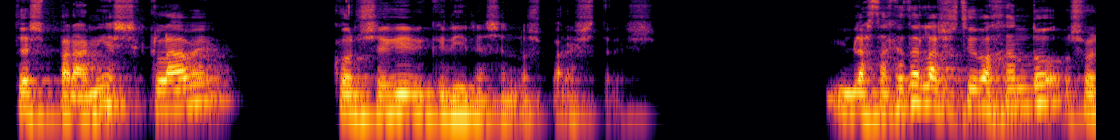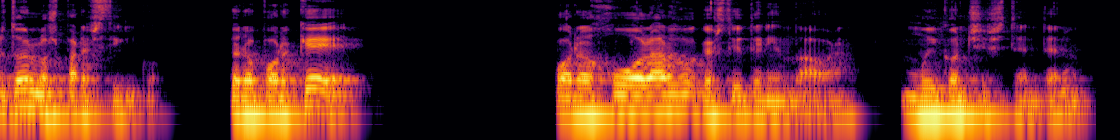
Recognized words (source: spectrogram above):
Entonces, para mí es clave conseguir greens en los pares 3. Las tarjetas las estoy bajando sobre todo en los pares 5. ¿Pero por qué? Por el juego largo que estoy teniendo ahora. Muy consistente, ¿no?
